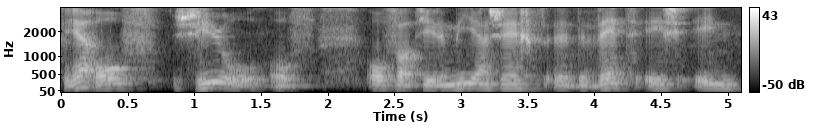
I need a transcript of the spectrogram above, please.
Ja. Of ziel. Of, of wat Jeremia zegt, eh, de wet is in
